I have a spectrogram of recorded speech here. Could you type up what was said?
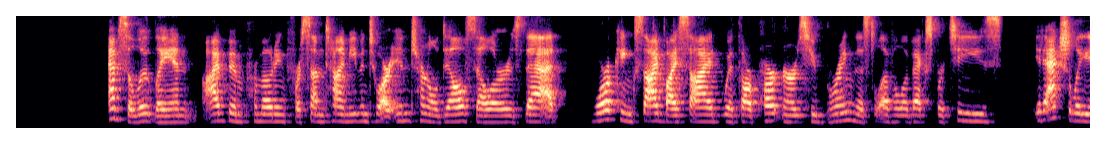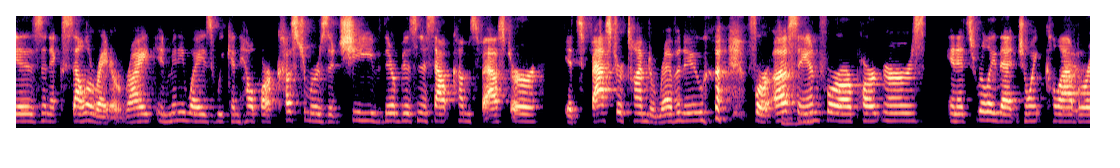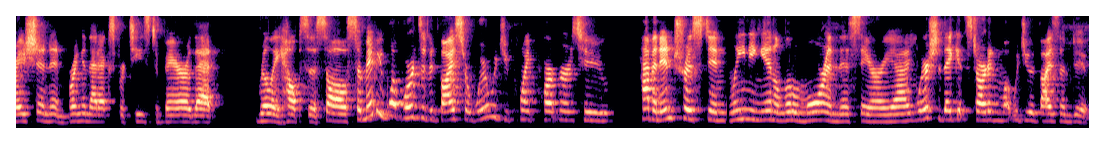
Absolutely. And I've been promoting for some time, even to our internal Dell sellers, that working side by side with our partners who bring this level of expertise, it actually is an accelerator, right? In many ways, we can help our customers achieve their business outcomes faster it's faster time to revenue for us mm-hmm. and for our partners. And it's really that joint collaboration and bringing that expertise to bear that really helps us all. So, maybe what words of advice or where would you point partners who have an interest in leaning in a little more in this area? Where should they get started and what would you advise them do?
